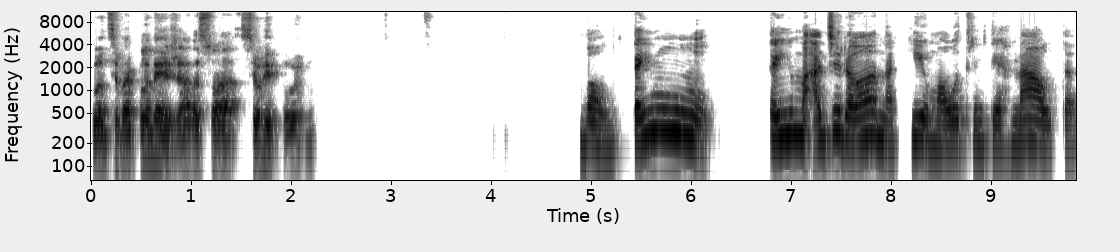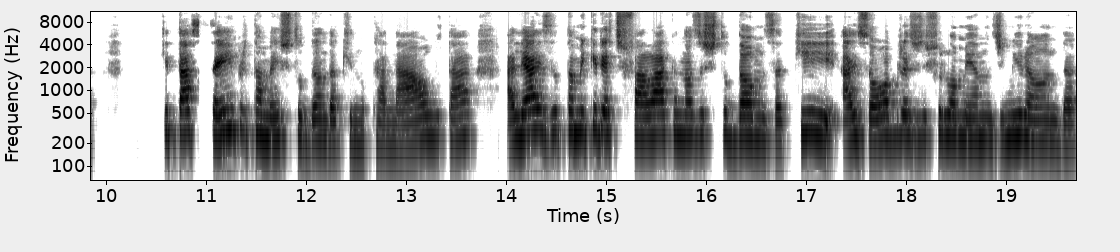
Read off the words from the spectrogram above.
quando você vai planejar a sua, seu retorno. Bom, tem um, tem uma a Dirana aqui, uma outra internauta, que está sempre também estudando aqui no canal, tá? Aliás, eu também queria te falar que nós estudamos aqui as obras de Filomeno de Miranda,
